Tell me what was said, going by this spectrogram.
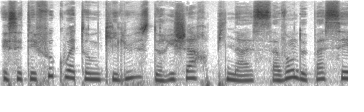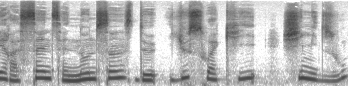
Et c'était Fukuatom Kilus de Richard Pinas, avant de passer à Sense and Nonsense de Yuswaki Shimizu.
